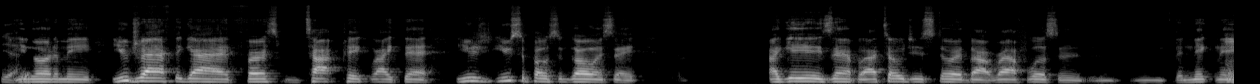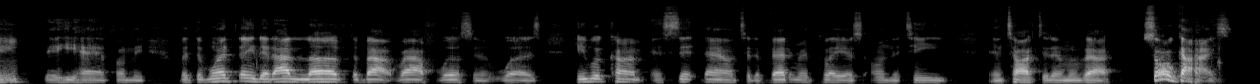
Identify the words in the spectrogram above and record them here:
Yeah, You know what I mean? You draft a guy first top pick like that. You you supposed to go and say, I give you an example. I told you a story about Ralph Wilson, the nickname that he had for me. But the one thing that I loved about Ralph Wilson was he would come and sit down to the veteran players on the team and talk to them about, so guys,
